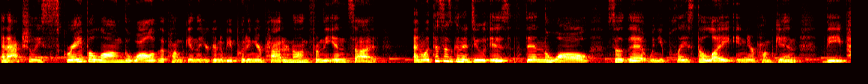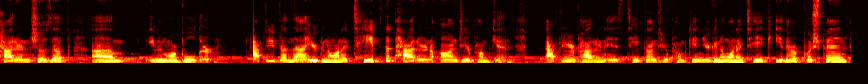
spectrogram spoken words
and actually scrape along the wall of the pumpkin that you're going to be putting your pattern on from the inside. And what this is going to do is thin the wall so that when you place the light in your pumpkin, the pattern shows up um, even more bolder. After you've done that, you're going to want to tape the pattern onto your pumpkin. After your pattern is taped onto your pumpkin, you're going to want to take either a push pin,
